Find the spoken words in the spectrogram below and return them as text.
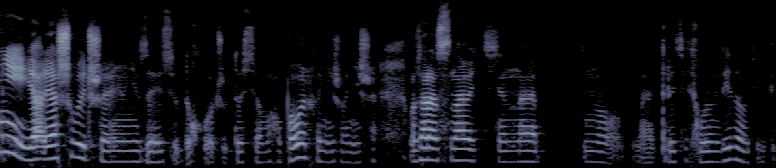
ні, я, я швидше, мені здається, доходжу до сьомого поверха, ніж раніше. Бо зараз навіть не, ну, не 30 хвилин відео, тільки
